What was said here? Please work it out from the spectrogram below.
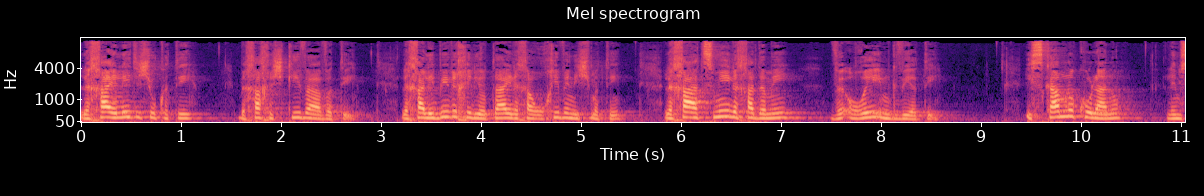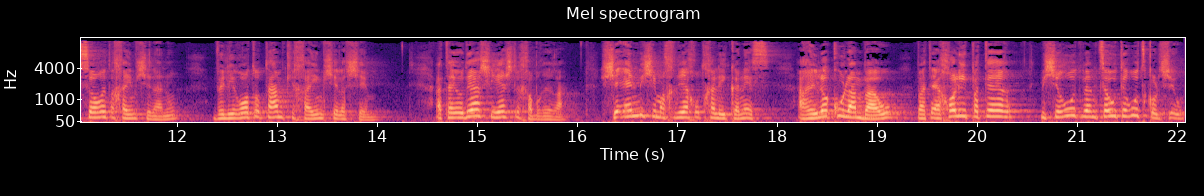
לך אלי תשוקתי, בכך אשקי ואהבתי. לך ליבי וכליותיי, לך רוחי ונשמתי. לך עצמי, לך דמי, ואורי עם גבייתי. הסכמנו כולנו למסור את החיים שלנו ולראות אותם כחיים של השם. אתה יודע שיש לך ברירה, שאין מי שמכריח אותך להיכנס. הרי לא כולם באו, ואתה יכול להיפטר משירות באמצעות תירוץ כלשהו.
